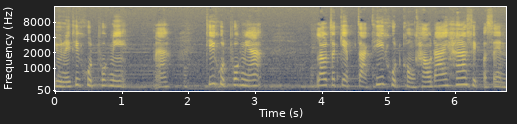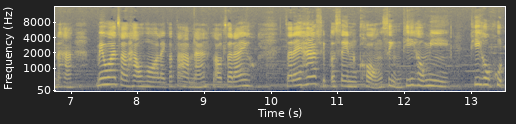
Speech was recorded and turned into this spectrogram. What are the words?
อยู่ในที่ขุดพวกนี้นะที่ขุดพวกเนี้ยเราจะเก็บจากที่ขุดของเขาได้ 50%นะคะ ไม่ว่าจะเทาฮออะไรก็ตามนะ เราจะได้จะได้ 50%ของสิ่งที่เขามีที่เขาขุด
